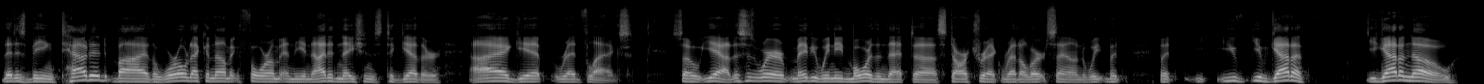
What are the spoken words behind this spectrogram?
that is being touted by the World Economic Forum and the United Nations together, I get red flags. So yeah, this is where maybe we need more than that uh, Star Trek red alert sound. We but but you've you've got to you got to know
